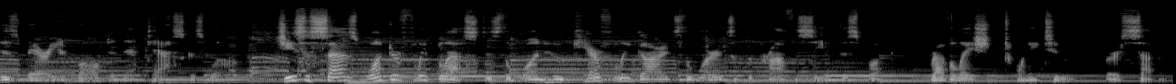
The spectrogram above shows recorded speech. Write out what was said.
is very involved in that task as well. Jesus says, Wonderfully blessed is the one who carefully guards the words of the prophecy of this book. Revelation 22, verse 7.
